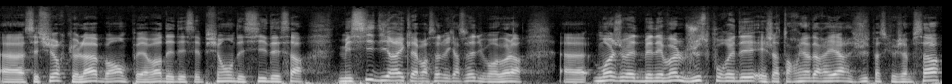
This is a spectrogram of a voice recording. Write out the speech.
Euh, c'est sûr que là, on peut y avoir des déceptions, des ci, des ça. Mais si direct la personne m'écarte du bon voilà, euh, moi je vais être bénévole juste pour aider et j'attends rien derrière, juste parce que j'aime ça,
